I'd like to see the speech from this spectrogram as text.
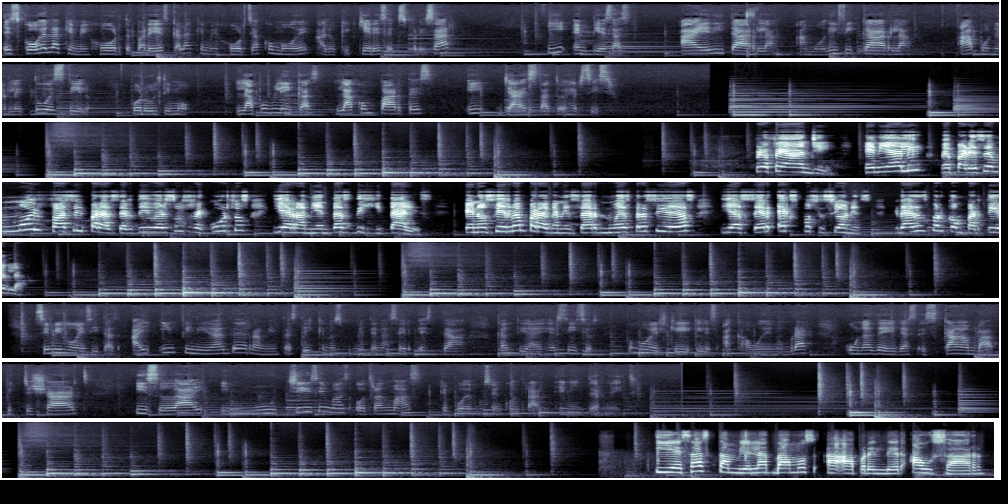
Escoges la que mejor te parezca, la que mejor se acomode a lo que quieres expresar y empiezas a editarla, a modificarla, a ponerle tu estilo. Por último, la publicas, la compartes y ya está tu ejercicio. Angie, Geniali me parece muy fácil para hacer diversos recursos y herramientas digitales que nos sirven para organizar nuestras ideas y hacer exposiciones. Gracias por compartirla. Hay infinidad de herramientas TIC que nos permiten hacer esta cantidad de ejercicios como el que les acabo de nombrar. Una de ellas es Canva, PictoChart, Easy y muchísimas otras más que podemos encontrar en Internet. Y esas también las vamos a aprender a usar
